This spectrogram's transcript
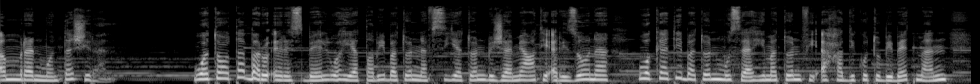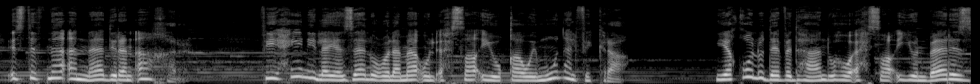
امرا منتشرا. وتعتبر إريسبيل وهي طبيبة نفسية بجامعة أريزونا وكاتبة مساهمة في أحد كتب بيتمان استثناء نادرا آخر في حين لا يزال علماء الإحصاء يقاومون الفكرة. يقول ديفيد هاند وهو إحصائي بارز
